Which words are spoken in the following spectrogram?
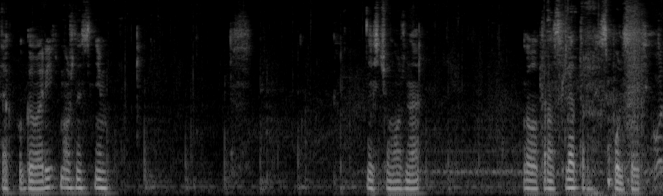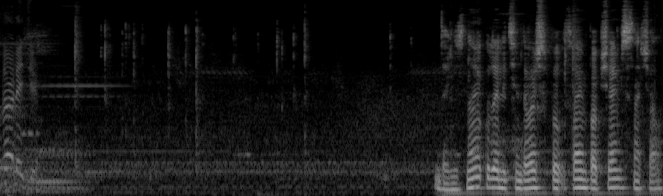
Так, поговорить можно с ним. Здесь что, можно голотранслятор использовать. Куда летим? Да не знаю, куда летим. Давай сейчас с вами пообщаемся сначала.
